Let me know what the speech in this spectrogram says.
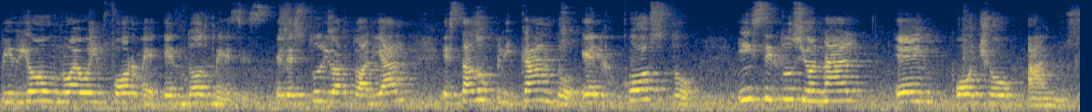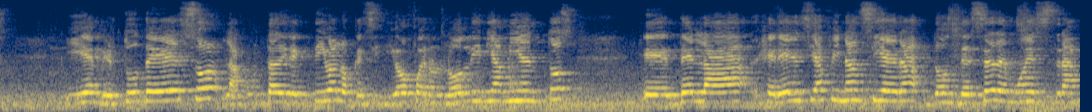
pidió un nuevo informe en dos meses. El estudio actuarial está duplicando el costo institucional en ocho años. Y en virtud de eso, la Junta Directiva lo que siguió fueron los lineamientos eh, de la gerencia financiera donde se demuestra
